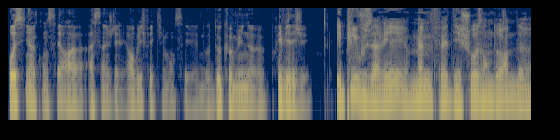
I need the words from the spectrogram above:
aussi un concert à, à Saint-Genélaire. Oui, effectivement, c'est nos deux communes euh, privilégiées. Et puis vous avez même fait des choses en dehors de,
